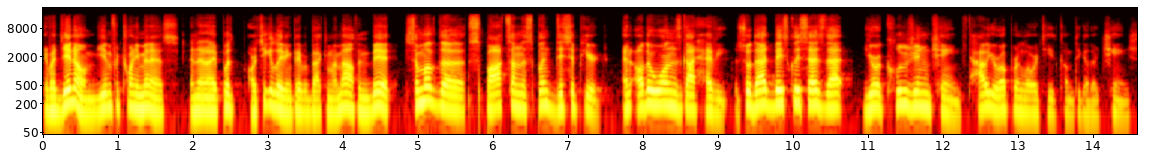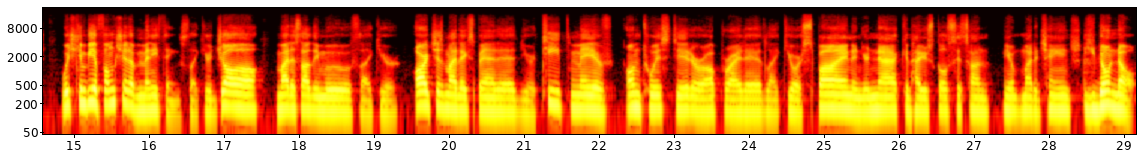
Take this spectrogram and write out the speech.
if I did them even for 20 minutes and then I put articulating paper back in my mouth and bit, some of the spots on the splint disappeared and other ones got heavy. So that basically says that your occlusion changed, how your upper and lower teeth come together changed, which can be a function of many things, like your jaw might have slightly moved, like your arches might have expanded, your teeth may have untwisted or uprighted, like your spine and your neck and how your skull sits on, you know, might have changed. You don't know.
